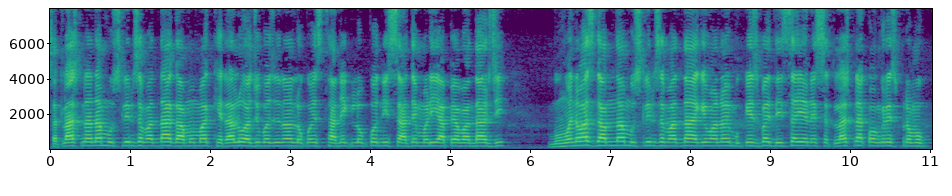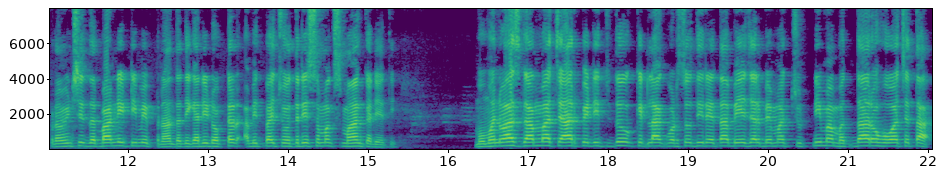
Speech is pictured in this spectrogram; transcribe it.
સતલાસના મુસ્લિમ સમાજના ગામોમાં ખેરાલુ આજુબાજુના લોકોએ સ્થાનિક લોકોની સાથે મળી આપ્યા વાંધા અરજી મુમનવાસ ગામના મુસ્લિમ સમાજના આગેવાનોએ મુકેશભાઈ દેસાઈ અને સતલાસના કોંગ્રેસ પ્રમુખ પ્રવીણસિંહ દરબારની ટીમે પ્રાંત અધિકારી ડોક્ટર અમિતભાઈ ચૌધરી સમક્ષ માંગ કરી હતી. મુમનવાસ ગામમાં ચાર પેઢીથી તો કેટલાક વર્ષોથી રહેતા બે હજાર બેમાં ચૂંટણીમાં મતદારો હોવા છતાં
